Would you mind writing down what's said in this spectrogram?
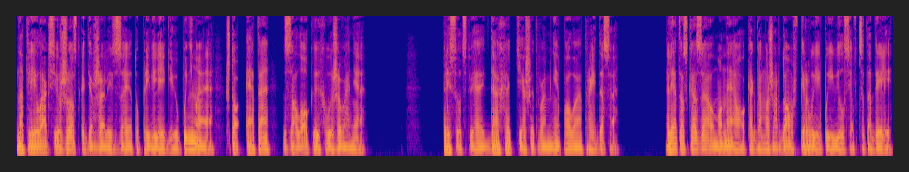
На Тлейлаксе жестко держались за эту привилегию, понимая, что это залог их выживания. Присутствие Айдаха тешит во мне Пола Атрейдеса. Лето сказал Монео, когда мажордом впервые появился в цитадели.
